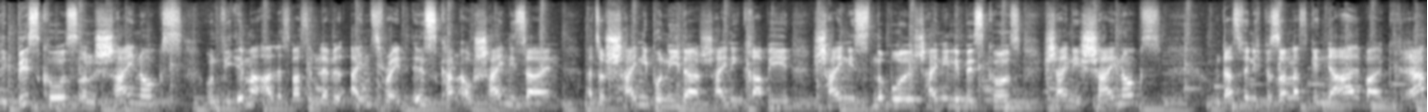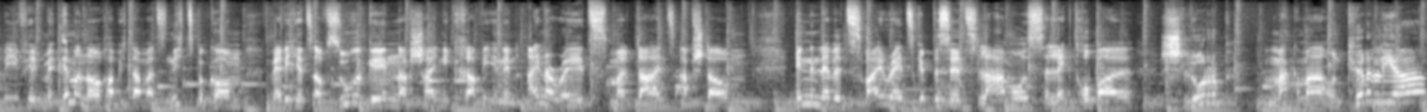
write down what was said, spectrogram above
Libiskus und Shinux und wie immer alles was im Level 1 Raid ist, kann auch Shiny sein. Also Shiny Ponita, Shiny Krabi, Shiny Snubbul, Shiny Libiskus, Shiny Shinux. Und das finde ich besonders genial, weil Krabi fehlt mir immer noch, habe ich damals nichts bekommen. Werde ich jetzt auf Suche gehen nach Shiny Krabi in den Einer Raids, mal da ins Abstauben. In den Level 2 Raids gibt es jetzt Lamus, Elektroball, Schlurp, Magma und Kirlia.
